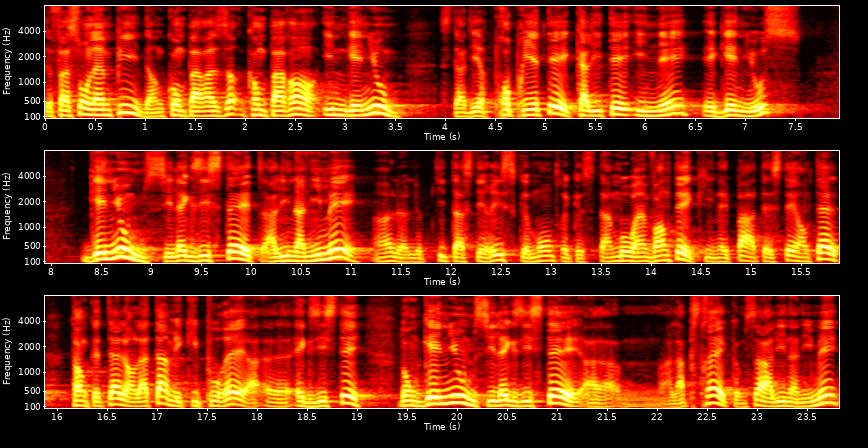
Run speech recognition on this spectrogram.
de façon limpide en comparant ingenium, c'est-à-dire propriété, qualité innée, et genius, Genium, s'il existait à l'inanimé, hein, le, petit astérisque montre que c'est un mot inventé qui n'est pas attesté en tel, tant que tel en latin, mais qui pourrait euh, exister. Donc genium, s'il existait à, à l'abstrait, comme ça, à l'inanimé,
